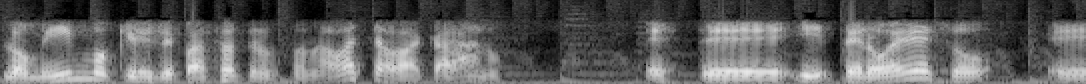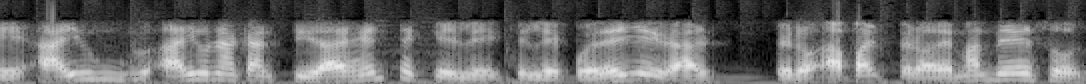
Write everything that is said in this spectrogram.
Lo mismo que le pasa a Trump, sonaba chabacano. Este, y, pero eso, eh, hay, un, hay una cantidad de gente que le, que le puede llegar, pero, aparte, pero además de eso,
